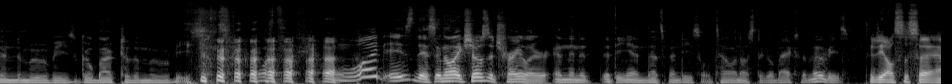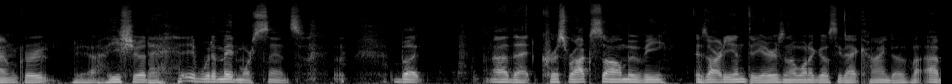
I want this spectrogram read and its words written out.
in the movies. Go back to the movies. what is this? And it like shows the trailer, and then at, at the end, that's Vin Diesel telling us to go back to the movies. Did he also say I'm Groot? Yeah, he should have. It would have made more sense. but uh, that Chris Rock Saw movie is already in theaters, and I want to go see that. Kind of. I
